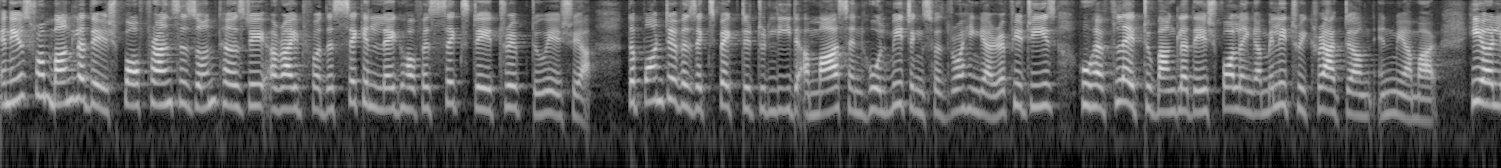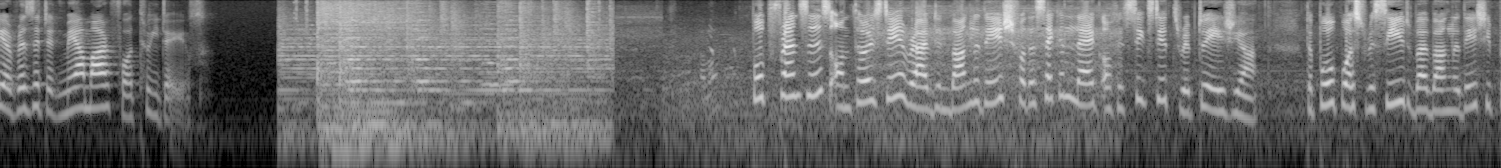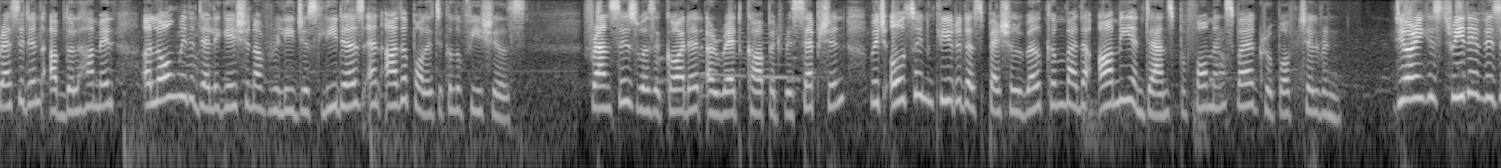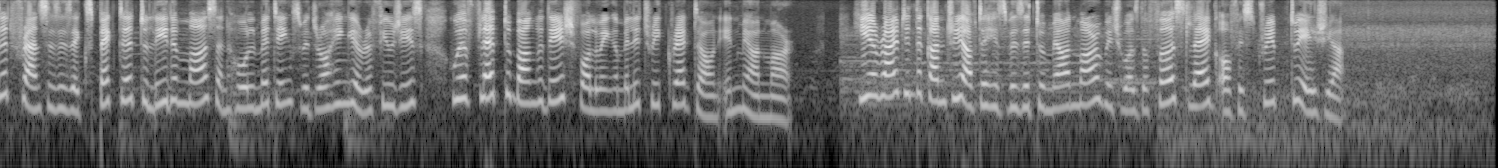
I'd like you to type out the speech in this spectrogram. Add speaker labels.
Speaker 1: In news from Bangladesh, Pope Francis on Thursday arrived for the second leg of his six-day trip to Asia. The pontiff is expected to lead a mass and hold meetings with Rohingya refugees who have fled to Bangladesh following a military crackdown in Myanmar. He earlier visited Myanmar for three days.
Speaker 2: Pope Francis on Thursday arrived in Bangladesh for the second leg of his six-day trip to Asia. The Pope was received by Bangladeshi President Abdul Hamid along with a delegation of religious leaders and other political officials. Francis was accorded a red carpet reception which also included a special welcome by the army and dance performance by a group of children. During his three-day visit, Francis is expected to lead a mass and hold meetings with Rohingya refugees who have fled to Bangladesh following a military crackdown in Myanmar. He arrived in the country after his visit to Myanmar, which was the first leg of his trip to Asia.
